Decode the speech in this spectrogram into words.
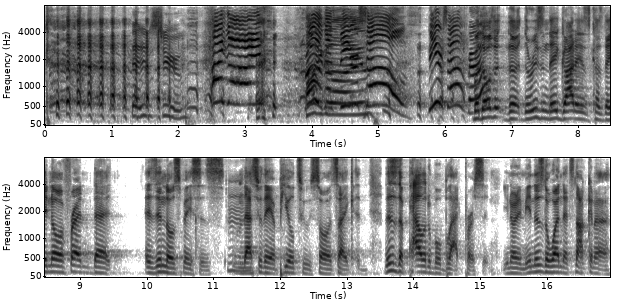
That is true. hi guys Hi, no, just be guys. Be yourself bro But those are, the the reason they got it is because they know a friend that is in those spaces. Mm. That's who they appeal to. So it's like this is a palatable black person. You know what I mean? This is the one that's not gonna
